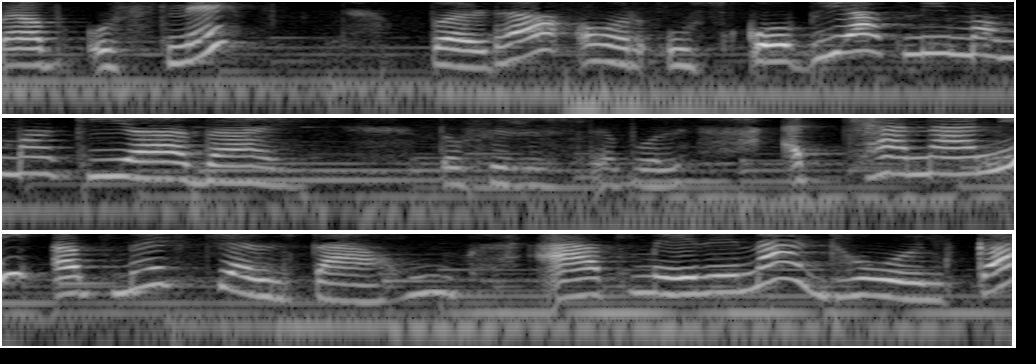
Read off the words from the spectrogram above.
तब उसने पढ़ा और उसको भी अपनी मम्मा की याद आई। तो फिर उसने बोला अच्छा नानी, अब मैं चलता हूँ। आप मेरे ना ढोल का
